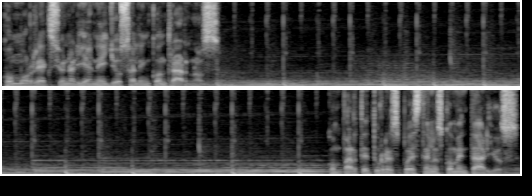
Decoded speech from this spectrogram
¿cómo reaccionarían ellos al encontrarnos? Comparte tu respuesta en los comentarios.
